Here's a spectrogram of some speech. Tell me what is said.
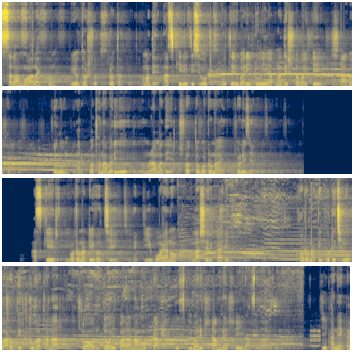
আসসালামু আলাইকুম, প্রিয় দর্শক শ্রোতা। আমাদের আজকের এপিসোড ভূতের বাড়ি টুয়ে আপনাদের সবাইকে স্বাগত। চলুন আর কথা না বাড়িয়ে আমরা আমাদের সত্য ঘটনায় চলে যাই। আজকের ঘটনাটি হচ্ছে একটি ভয়ানক লাশের কাহিনী। ঘটনাটি ঘটেছিল ভারতের তুহা থানার চর জয়পাড়া নামক গ্রামের এসপি বাড়ির সামনের সেই রাস্তায়। যেখানে একটা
